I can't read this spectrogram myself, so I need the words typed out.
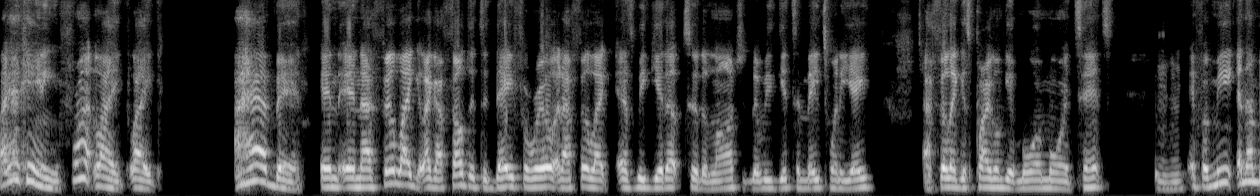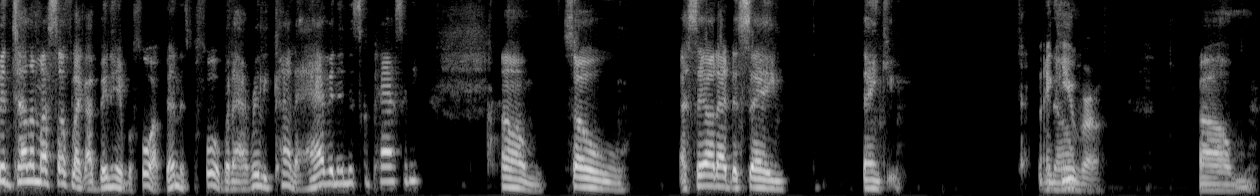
Like I can't even front, like, like I have been, and and I feel like like I felt it today for real, and I feel like as we get up to the launch, that we get to May 28th, I feel like it's probably gonna get more and more intense. Mhm. And for me, and I've been telling myself like I've been here before, I've done this before, but I really kind of haven't in this capacity. Um, so I say all that to say thank you. Thank know, you, bro. Um,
